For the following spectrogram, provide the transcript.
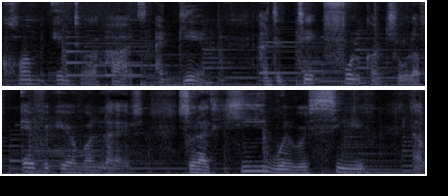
come into our hearts again and to take full control of every area of our lives so that He will receive, that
